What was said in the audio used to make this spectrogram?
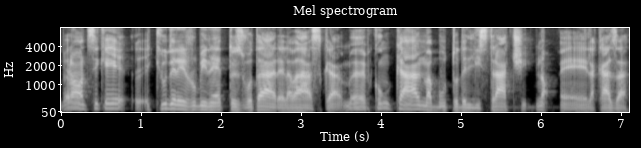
però anziché eh, chiudere il rubinetto e svuotare la vasca, eh, con calma butto degli stracci, no, eh, la casa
